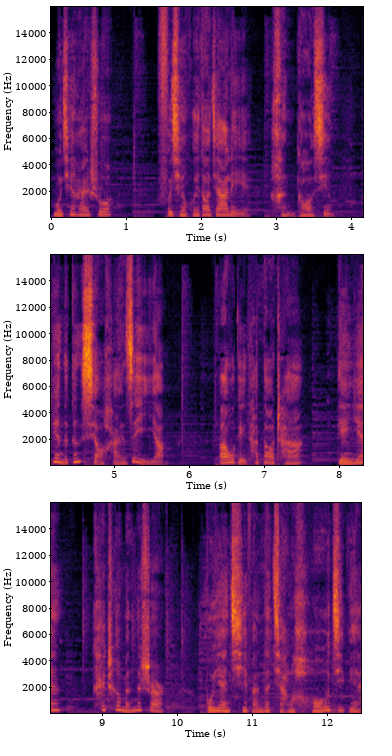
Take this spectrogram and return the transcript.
母亲还说，父亲回到家里很高兴，变得跟小孩子一样，把我给他倒茶、点烟、开车门的事儿，不厌其烦地讲了好几遍。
